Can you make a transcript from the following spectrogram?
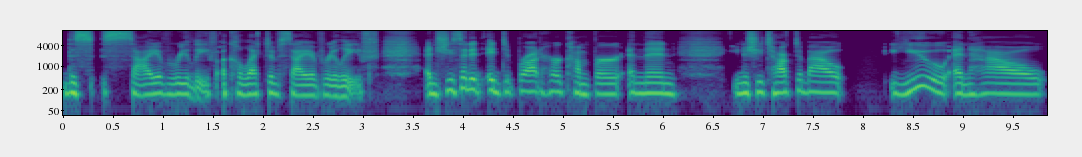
this sigh of relief, a collective sigh of relief. And she said it, it brought her comfort. And then, you know, she talked about you and how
